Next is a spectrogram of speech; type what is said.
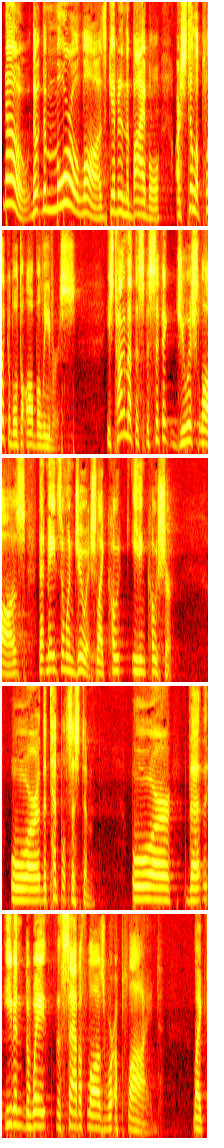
No, the, the moral laws given in the Bible are still applicable to all believers. He's talking about the specific Jewish laws that made someone Jewish, like co- eating kosher, or the temple system, or the, even the way the Sabbath laws were applied, like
